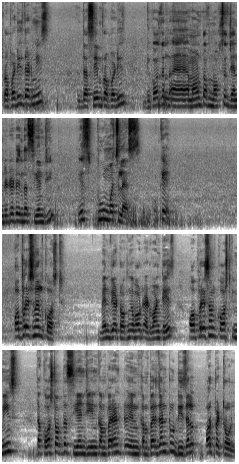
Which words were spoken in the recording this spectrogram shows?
Properties that means the same properties because the uh, amount of noxes generated in the cng is too much less okay? Operational cost. When we are talking about advantage operational cost means the cost of the cng in comparison in comparison to diesel or petrol.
